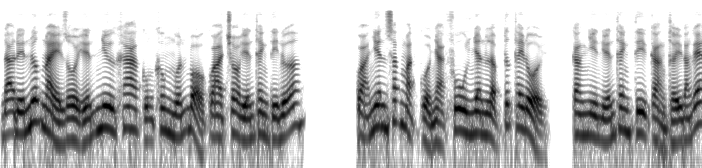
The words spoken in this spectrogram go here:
Đã đến nước này rồi yến như kha cũng không muốn bỏ qua cho yến thanh ti nữa. Quả nhiên sắc mặt của nhạc phu nhân lập tức thay đổi, càng nhìn yến thanh ti càng thấy đáng ghét.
